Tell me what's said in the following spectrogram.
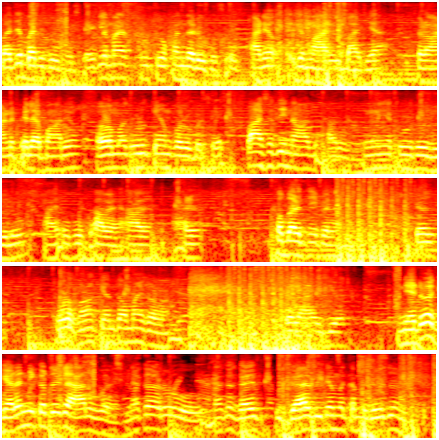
બધે બધે જોવું પડશે. એટલે મારે થોડું ચોખંદર પડશે. આર્યો, એટલે માર્યું બાજ્યા. ચલો, આને પહેલાં માર્યો હવે મારે થોડું કેમ કરવું પડશે? પાછળથી ના આવે સારું હું અહીંયા થોડું થોડું જોયું આવ્યો કુક આવે આવે. આવ્યો ખબર જ નહીં પહેલાં ચાલ. થોડો ઘણો કેમ તો અમારે કરવાનું. ચાલ, આવી ગયો. નેટવર્ક હેરાન નહીં કરતો એટલે સારું હોય. નકર નકર ગયા ગયા વિડીયોમાં તમે જોયું ને.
